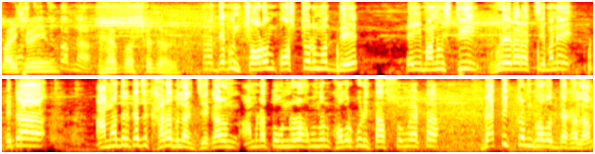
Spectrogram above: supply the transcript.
বাড়ি চলে যাব। আপনার? হ্যাঁ কষ্ট তো হবে। তারা দেখুন চরম কষ্টর মধ্যে এই মানুষটি ঘুরে বেড়াচ্ছে। মানে এটা আমাদের কাছে খারাপ লাগছে কারণ আমরা তো অন্যরকম ধরনের খবর করি তার সঙ্গে একটা ব্যতিক্রম খবর দেখালাম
